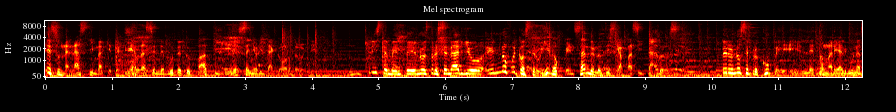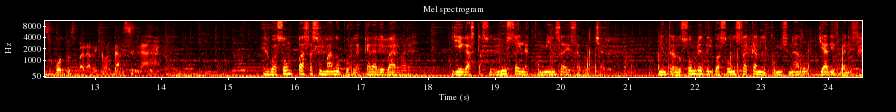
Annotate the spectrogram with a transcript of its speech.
Es una lástima que te pierdas el debut de tu papi, señorita Gordon. Tristemente, nuestro escenario eh, no fue construido pensando en los discapacitados. Pero no se preocupe, le tomaré algunas fotos para recordársela. El guasón pasa su mano por la cara de Bárbara, llega hasta su blusa y la comienza a desabrochar, mientras los hombres del guasón sacan al comisionado ya desvanecido.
